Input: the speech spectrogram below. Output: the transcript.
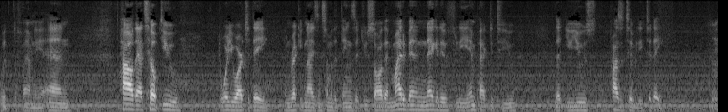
with the family and how that's helped you to where you are today and recognizing some of the things that you saw that might have been negatively impacted to you that you use positively today? Hmm.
